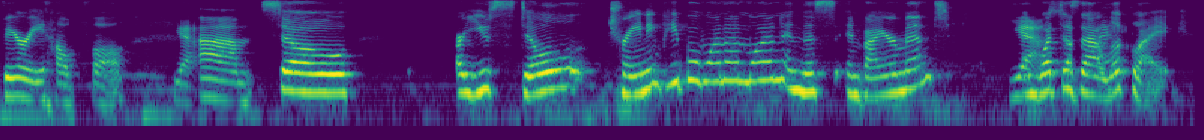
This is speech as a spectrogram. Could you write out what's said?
very helpful. Yeah. Um, so, are you still training people one on one in this environment? Yeah. And what does that look like?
